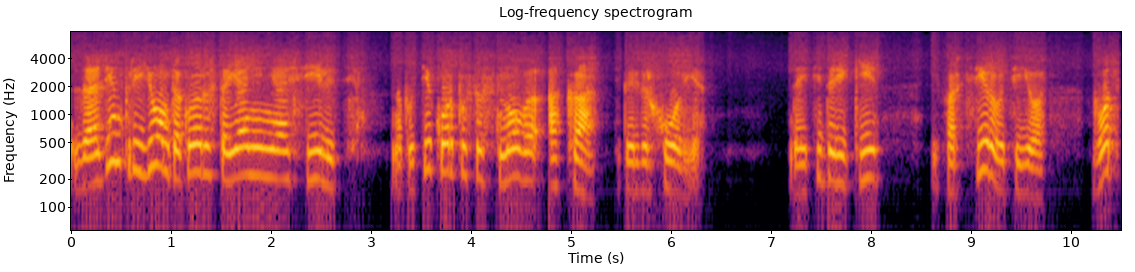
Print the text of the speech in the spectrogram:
За один прием такое расстояние не осилить. На пути корпуса снова АК, теперь Верховье. Дойти до реки и форсировать ее — вот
